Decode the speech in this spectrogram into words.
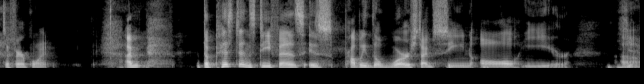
It's a fair point. I'm the Pistons defense is probably the worst I've seen all year. Um,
